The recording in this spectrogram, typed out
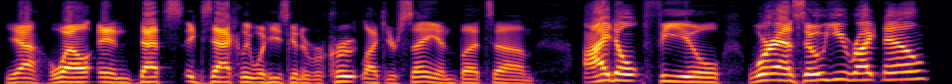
Yeah, well, and that's exactly what he's going to recruit, like you're saying. But um, I don't feel, whereas OU right now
